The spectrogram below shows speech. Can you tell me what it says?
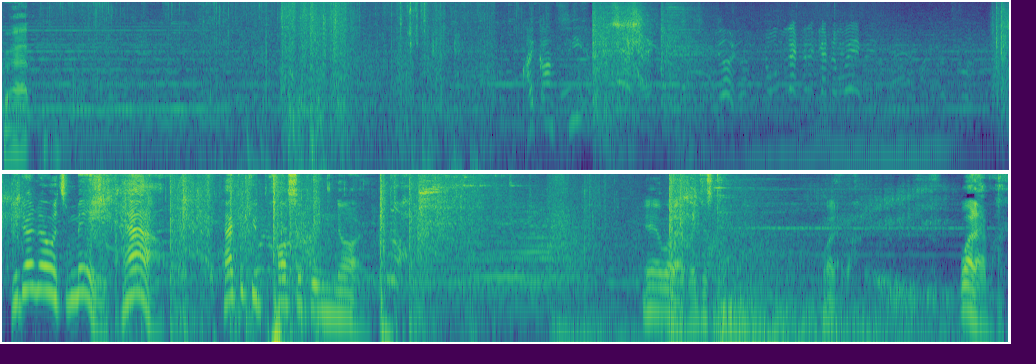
Crap. I can't see it. You don't know it's me. How? How could you possibly know? Yeah, whatever. Just whatever. Whatever.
